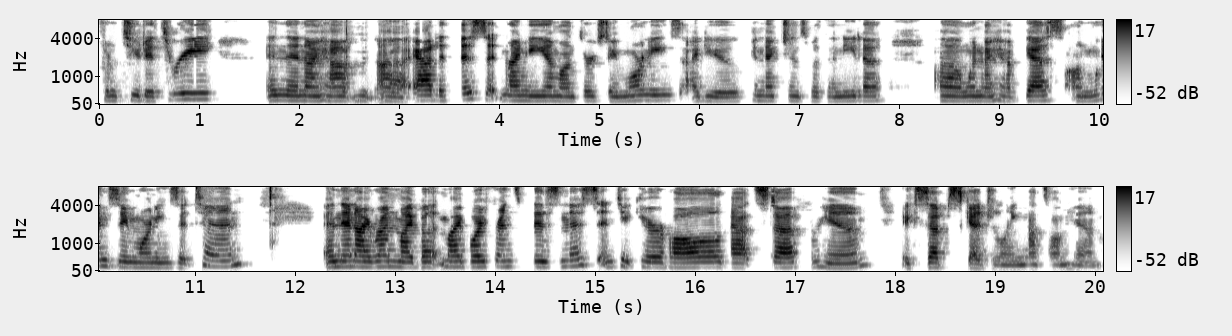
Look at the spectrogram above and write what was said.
from 2 to 3. And then I have uh, added this at 9 a.m. on Thursday mornings. I do Connections with Anita uh, when I have guests on Wednesday mornings at 10. And then I run my my boyfriend's business and take care of all that stuff for him, except scheduling. That's on him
